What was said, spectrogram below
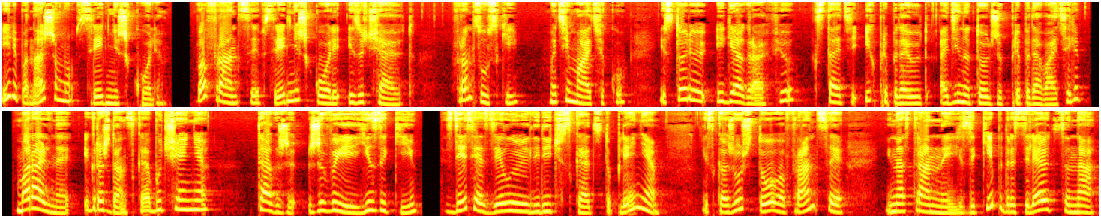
или по-нашему средней школе. Во Франции в средней школе изучают французский, математику, историю и географию. Кстати, их преподают один и тот же преподаватель моральное и гражданское обучение, также живые языки. Здесь я сделаю лирическое отступление и скажу, что во Франции иностранные языки подразделяются на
